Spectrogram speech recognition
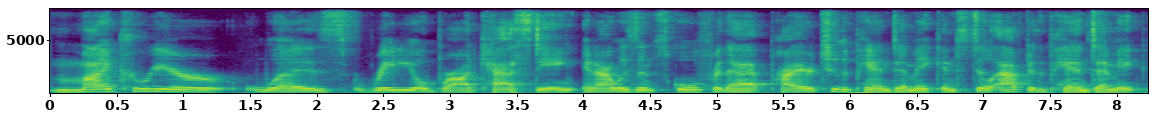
my career was radio broadcasting, and I was in school for that prior to the pandemic and still after the pandemic.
